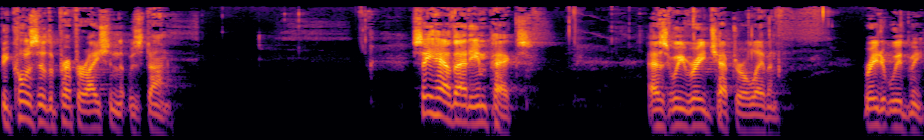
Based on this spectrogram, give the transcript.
because of the preparation that was done. See how that impacts as we read chapter 11. Read it with me.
